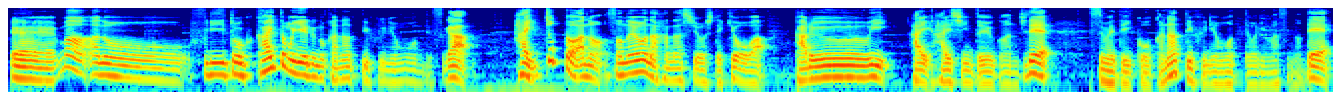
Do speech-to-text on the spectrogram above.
えー、まああのフリートーク会とも言えるのかなっていうふうに思うんですが、はい。ちょっとあの、そのような話をして今日は軽い、はい、配信という感じで進めていこうかなっていうふうに思っておりますので、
